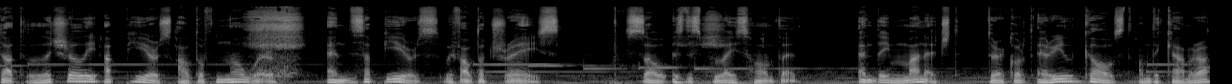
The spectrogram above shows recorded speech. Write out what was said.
that literally appears out of nowhere and disappears without a trace. So is this place haunted? And they managed to record a real ghost on the camera?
